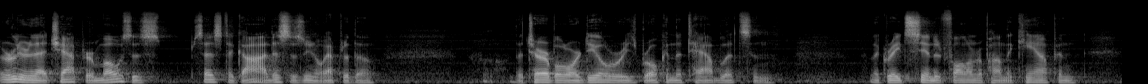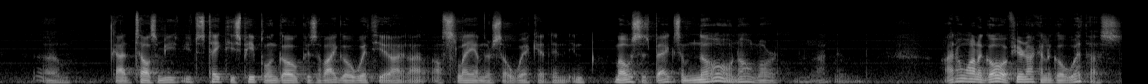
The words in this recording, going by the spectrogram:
earlier in that chapter, Moses says to God, this is, you know, after the, the terrible ordeal where he's broken the tablets and the great sin had fallen upon the camp, and um, God tells him, you, you, just take these people and go, because if I go with you, I, will slay them. They're so wicked. And, and, Moses begs him, No, no, Lord. I don't want to go if you're not going to go with us.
